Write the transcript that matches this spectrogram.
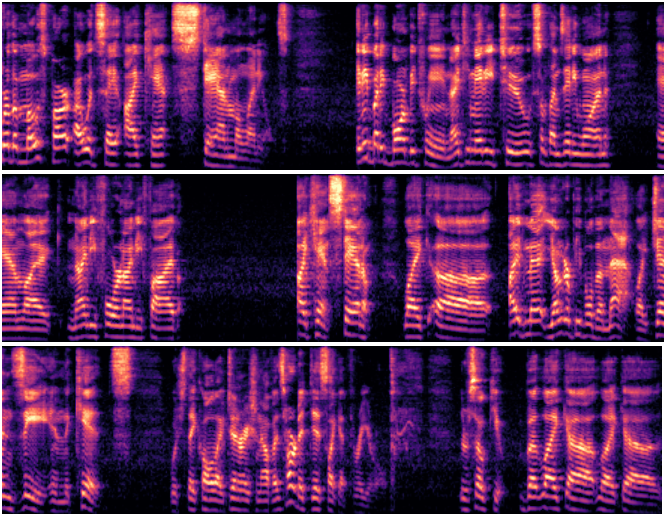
for the most part, I would say I can't stand millennials. Anybody born between 1982, sometimes 81, and like 94, 95, I can't stand them. Like, uh, I've met younger people than that, like Gen Z and the kids, which they call like Generation Alpha. It's hard to diss like a three year old. They're so cute. But like, uh, like, uh,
